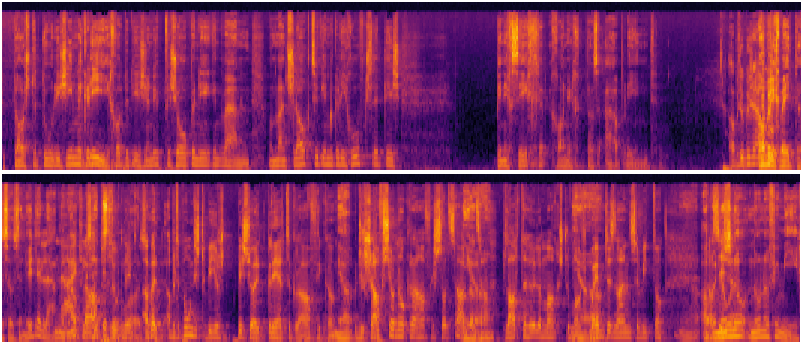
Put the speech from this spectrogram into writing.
die Tastatur ist immer gleich, oder? die ist ja nicht verschoben irgendwann. Und wenn das Schlagzeug immer gleich aufgestellt ist, bin ich sicher, kann ich das auch blind. Aber, du bist aber ich will das also nicht erleben. Nein, klar, absolut nicht. Also. Aber, aber der Punkt ist, du bist, bist ja ein gelehrter Grafiker. Ja. Und du schaffst ja noch grafisch sozusagen. Ja. Also Plattenhüllen machst du, machst ja. Webdesign und so weiter. Ja. Aber nur noch, nur noch für mich.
